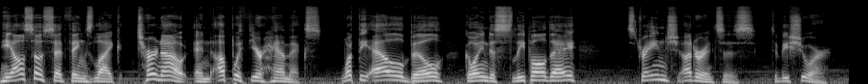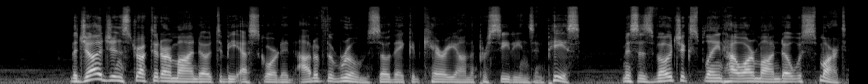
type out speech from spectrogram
He also said things like, Turn out and up with your hammocks. What the L, Bill? Going to sleep all day? Strange utterances, to be sure. The judge instructed Armando to be escorted out of the room so they could carry on the proceedings in peace. Mrs. Voch explained how Armando was smart,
